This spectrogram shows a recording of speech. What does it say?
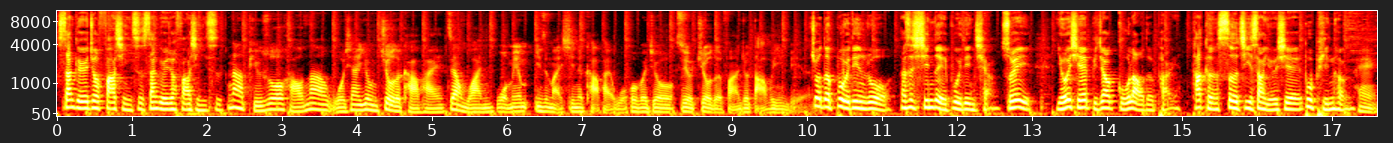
三个月就发行一次，三个月就发行一次。那比如说，好，那我现在用旧的卡牌这样玩，我没有一直买新的卡牌，我会不会就只有旧的，反而就打不赢别人？旧的不一定弱，但是新的也不一定强。所以有一些比较古老的牌，它可能设计上有一些不平衡，嘿，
